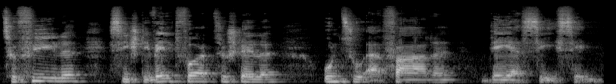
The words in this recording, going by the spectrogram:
zu fühlen, sich die Welt vorzustellen und zu erfahren, wer sie sind.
